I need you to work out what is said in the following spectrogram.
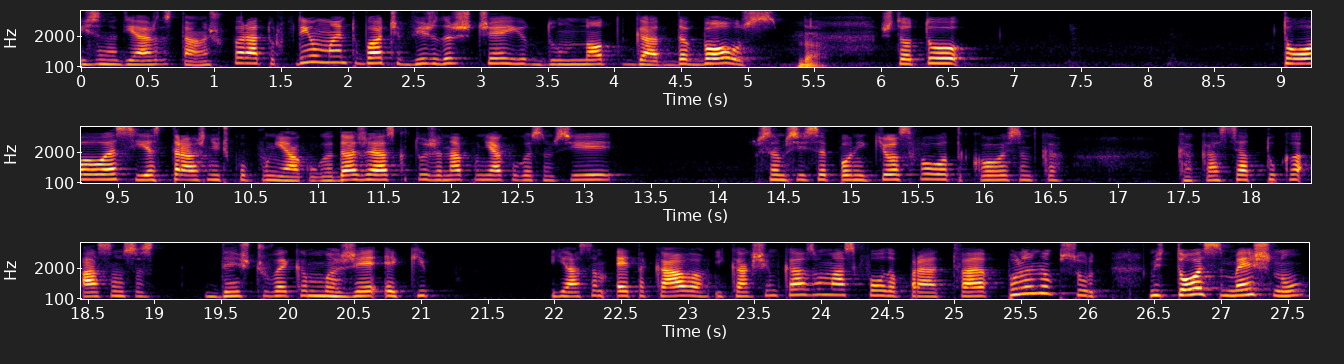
и се надяваш да станеш оператор. В един момент обаче виждаш, че you do not got the balls. Да. Защото то е си е страшничко понякога. Даже аз като жена понякога съм си съм си се паникьосвала такова и съм така как аз сега тук, аз съм с 10 човека, мъже, екип и аз съм е такава. И как ще им казвам аз какво да правя? Това е пълен абсурд. Ми, то е смешно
